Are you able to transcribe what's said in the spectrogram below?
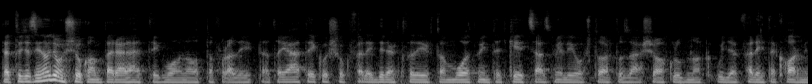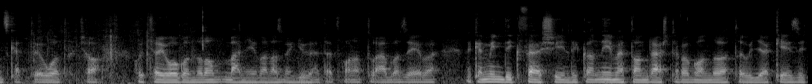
Tehát, hogy azért nagyon sokan perelhették volna ott a Fradét. Tehát a játékosok felé direkt felírtam, volt mint egy 200 milliós tartozása a klubnak, ugye felétek 32 volt, hogyha, hogyha jól gondolom, bár nyilván az még gyűlhetett volna tovább az éve. Nekem mindig felsílik a német Andrásnak a gondolata, ugye a kézi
